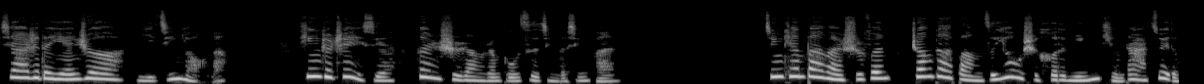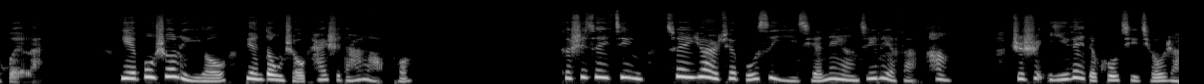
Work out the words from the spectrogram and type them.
夏日的炎热已经有了，听着这些更是让人不自禁的心烦。今天傍晚时分，张大膀子又是喝得酩酊大醉的回来，也不说理由，便动手开始打老婆。可是最近翠月儿却不似以前那样激烈反抗，只是一味的哭泣求饶。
